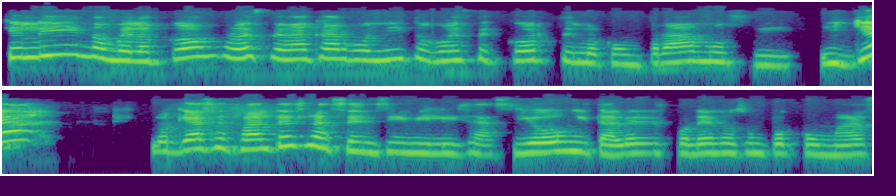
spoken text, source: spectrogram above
Qué lindo, me lo compro, este va a quedar bonito con este corte, lo compramos y, y ya. Lo que hace falta es la sensibilización y tal vez ponernos un poco más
